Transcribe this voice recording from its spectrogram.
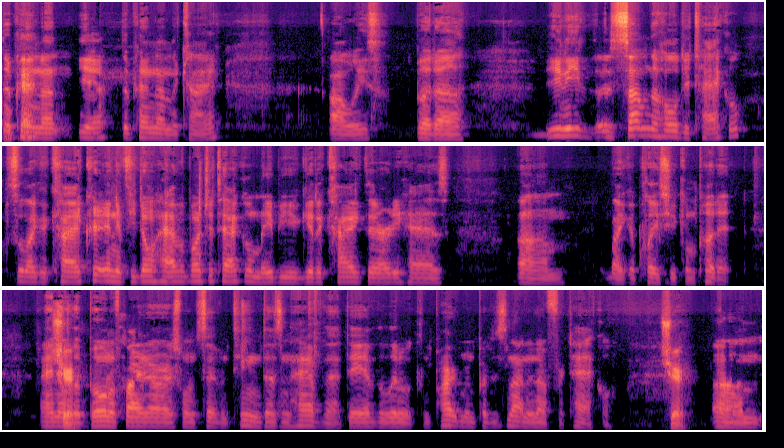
Depend on yeah, depend on the kayak. Always, but uh, you need uh, something to hold your tackle. So like a kayak, crate, and if you don't have a bunch of tackle, maybe you get a kayak that already has, um, like a place you can put it. I know Sure. the Bonafide RS one seventeen doesn't have that. They have the little compartment, but it's not enough for tackle. Sure. Um,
